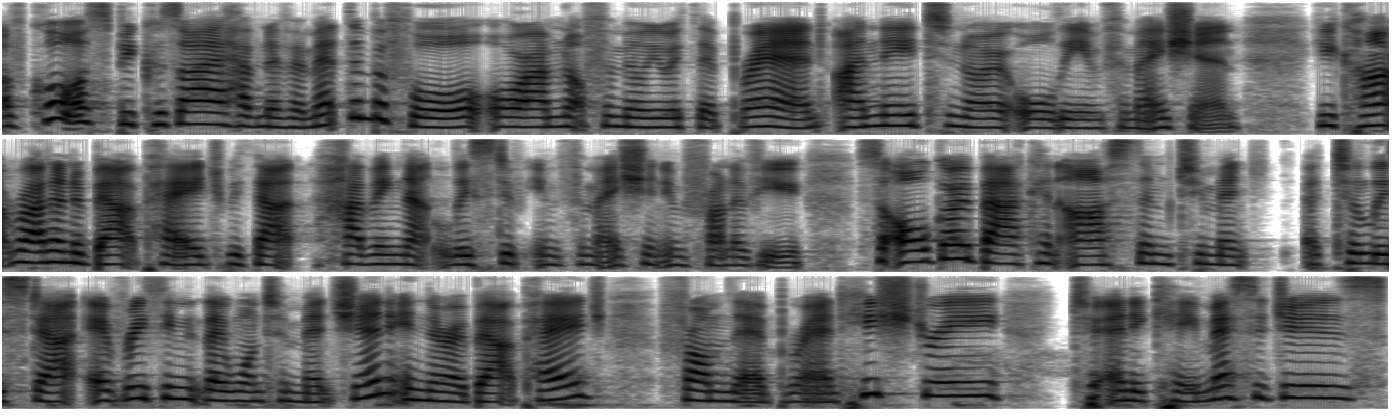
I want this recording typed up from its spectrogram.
of course, because I have never met them before or I'm not familiar with their brand, I need to know all the information. You can't write an about page without having that list of information in front of you. So I'll go back and ask them to mention to list out everything that they want to mention in their about page from their brand history to any key messages,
